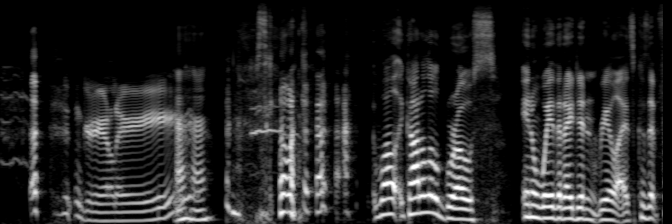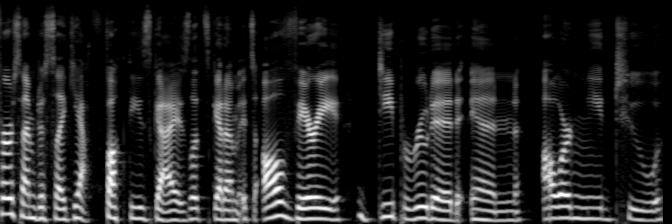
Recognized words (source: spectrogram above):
Ghillie. Uh-huh. well, it got a little gross in a way that I didn't realize because at first I'm just like, yeah, fuck these guys, let's get them. It's all very deep rooted in our need to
